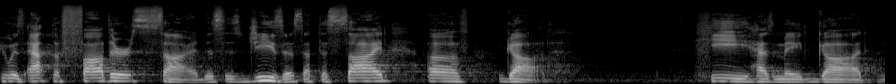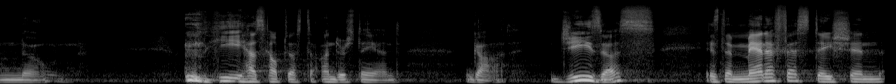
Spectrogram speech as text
who is at the Father's side. This is Jesus at the side of God. He has made God known. he has helped us to understand God. Jesus is the manifestation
